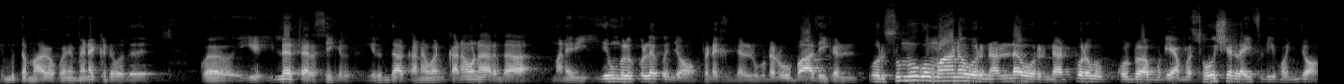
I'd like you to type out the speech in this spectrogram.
நிமித்தமாக கொஞ்சம் மெனக்கிடுவது இல்லத்தரசிகள் இருந்தால் கணவன் கணவனாக இருந்தால் மனைவி. இவங்களுக்குள்ள கொஞ்சம் பிணக்குகள் உடல் உபாதைகள் ஒரு சுமூகமான ஒரு நல்ல ஒரு நட்புறவு கொண்டு வர முடியாமல் சோஷியல் லைஃப்லேயும் கொஞ்சம்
